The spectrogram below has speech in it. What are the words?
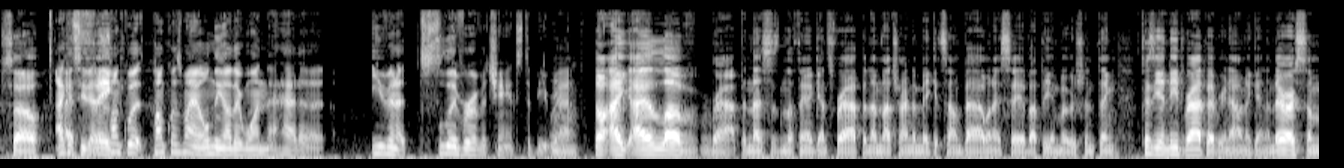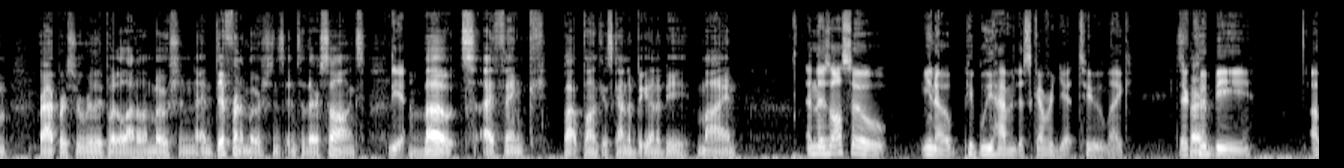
So I can see that. Punk was punk was my only other one that had a even a sliver of a chance to beat rap. Mm. Though I I love rap, and this is nothing against rap, and I'm not trying to make it sound bad when I say about the emotion thing, because you need rap every now and again, and there are some rappers who really put a lot of emotion and different emotions into their songs. Yeah. But I think pop punk is kind of going to be mine. And there's also, you know, people you haven't discovered yet too. Like there fair. could be a,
